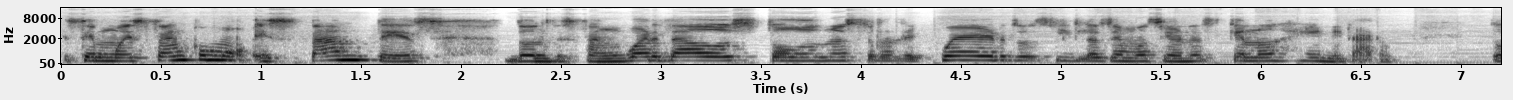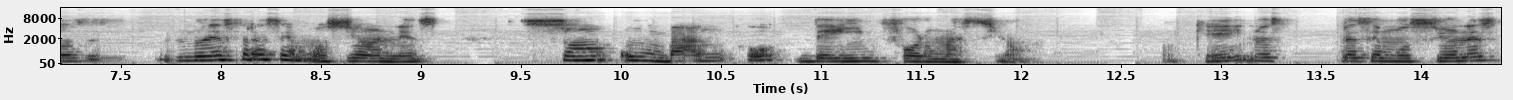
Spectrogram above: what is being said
se muestran como estantes donde están guardados todos nuestros recuerdos y las emociones que nos generaron. Entonces, nuestras emociones son un banco de información, ¿ok? Nuestras emociones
